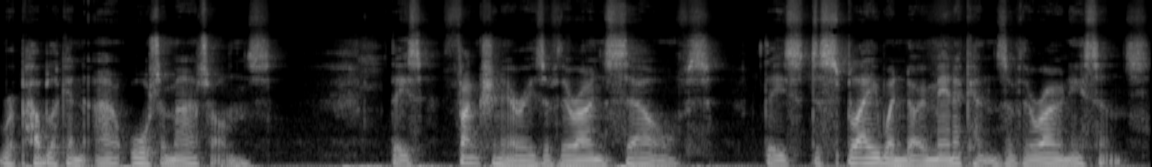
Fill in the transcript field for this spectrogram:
Republican automatons. These functionaries of their own selves, these display window mannequins of their own essence.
